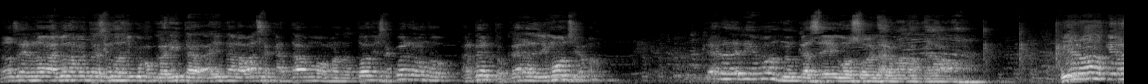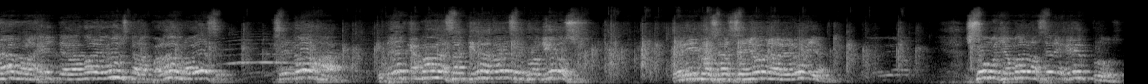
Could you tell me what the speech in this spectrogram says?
No sé, no, alguna me está haciendo así como que ahorita hay una alabanza, cantamos a Mano Antonio, ¿se acuerdan? Mano Alberto, cara de limón se llama. Cara de limón, nunca se gozó los hermanos que daban. Y hermano, qué raro la gente, no le gusta la palabra a veces, se enoja. Ustedes que aman la santidad, no es con Dios. Bendito sea el Señor, aleluya. Somos llamados a ser ejemplos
